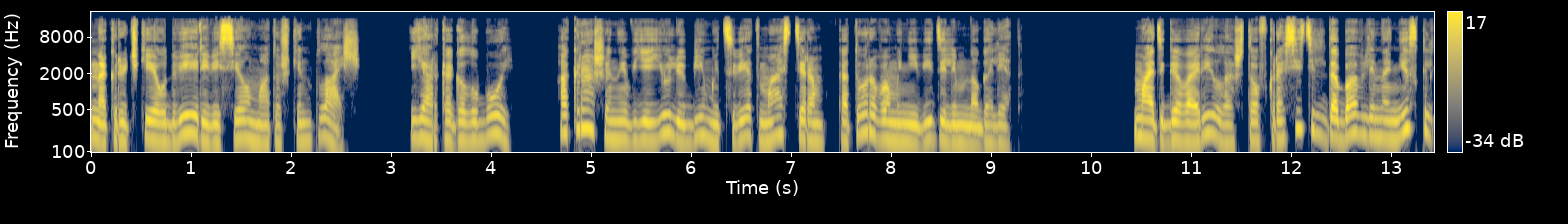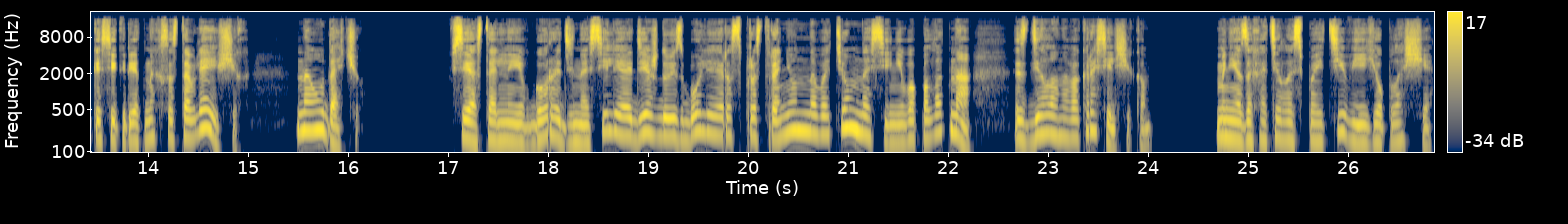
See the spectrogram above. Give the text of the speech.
На крючке у двери висел матушкин плащ, ярко-голубой, окрашенный в ее любимый цвет мастером, которого мы не видели много лет. Мать говорила, что в краситель добавлено несколько секретных составляющих на удачу. Все остальные в городе носили одежду из более распространенного темно синего полотна, сделанного красильщиком. Мне захотелось пойти в ее плаще.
